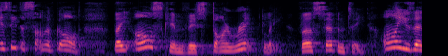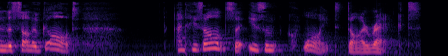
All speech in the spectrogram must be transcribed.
Is he the Son of God? They ask him this directly. Verse 70. Are you then the Son of God? And his answer isn't quite direct.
